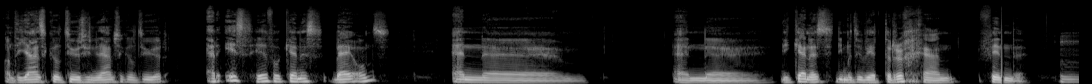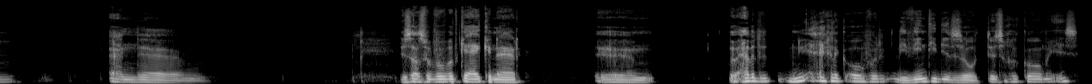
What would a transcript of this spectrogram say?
Antilliaanse cultuur, Surinaamse cultuur. Er is heel veel kennis bij ons. En, eh, en eh, die kennis, die moeten we weer terug gaan vinden. Mm. En ehm, dus als we bijvoorbeeld kijken naar. ehm, we hebben het nu eigenlijk over die wind die er zo tussen gekomen is.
